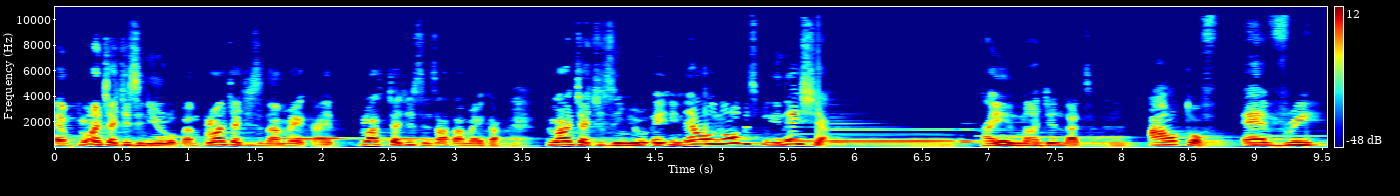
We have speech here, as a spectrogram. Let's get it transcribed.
and plant churches in Europe, and plant churches in America, and plant churches in South America, plant churches in Europe, in, all, in all this in Asia. Can you imagine that out of every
